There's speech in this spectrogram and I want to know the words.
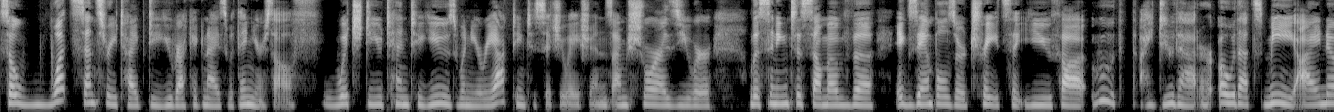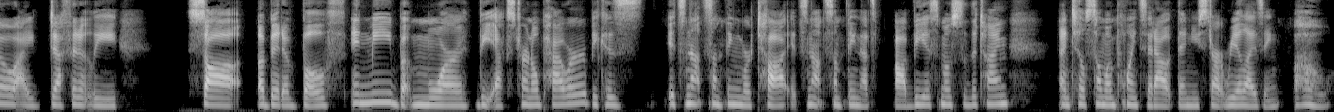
So, what sensory type do you recognize within yourself? Which do you tend to use when you're reacting to situations? I'm sure as you were listening to some of the examples or traits that you thought, ooh, I do that, or oh, that's me. I know I definitely saw a bit of both in me, but more the external power because it's not something we're taught. It's not something that's obvious most of the time until someone points it out. Then you start realizing, oh,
